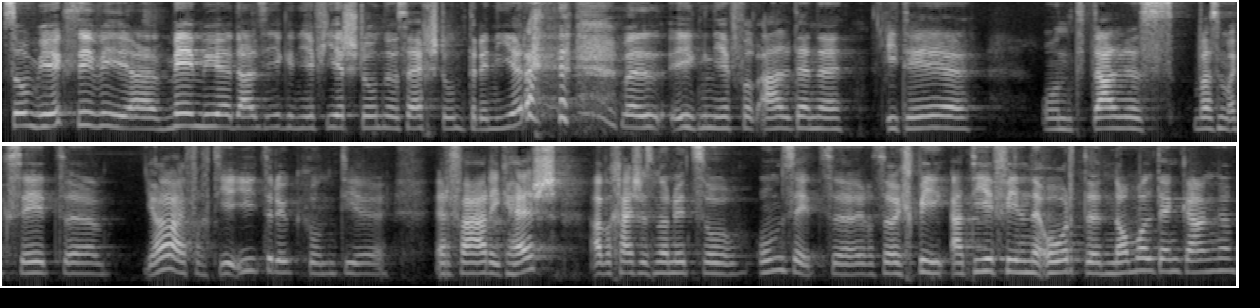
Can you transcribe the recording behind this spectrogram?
so müde gewesen, wie äh, mehr müde als irgendwie vier Stunden oder sechs Stunden trainieren. Weil irgendwie vor all diesen Ideen und alles, was man sieht, äh, ja, einfach die Eindrücke und die Erfahrung hast, aber kannst es noch nicht so umsetzen. Also ich bin an die vielen Orten nochmal gegangen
